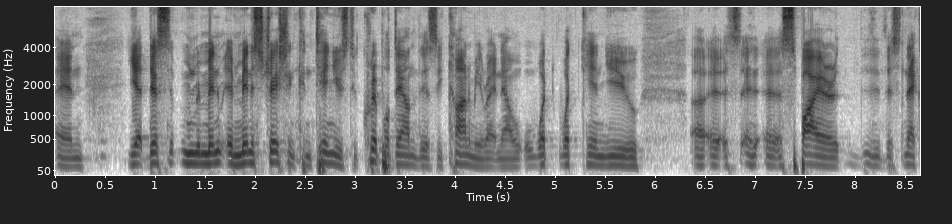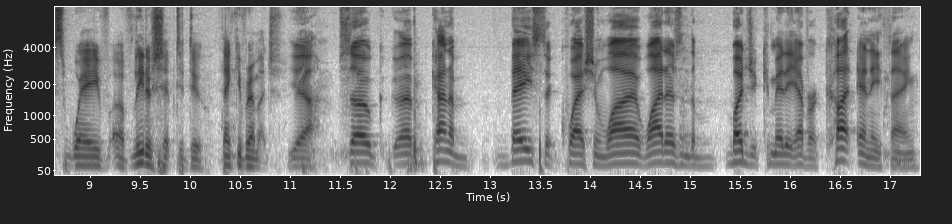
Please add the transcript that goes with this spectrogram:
and yet this administration continues to cripple down this economy right now. What what can you uh, aspire this next wave of leadership to do? Thank you very much. Yeah. So, uh, kind of basic question: Why why doesn't the budget committee ever cut anything?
